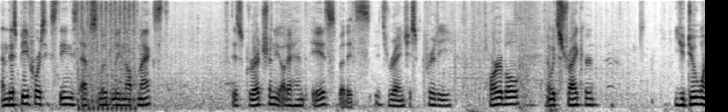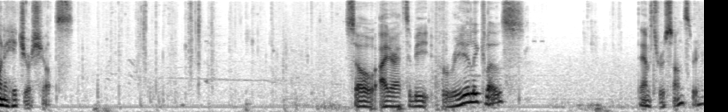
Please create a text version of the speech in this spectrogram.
And this P416 is absolutely not maxed. This Grudge on the other hand is, but its its range is pretty horrible. And with Striker, you do want to hit your shots. So either have to be really close. Damn through suns, really.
